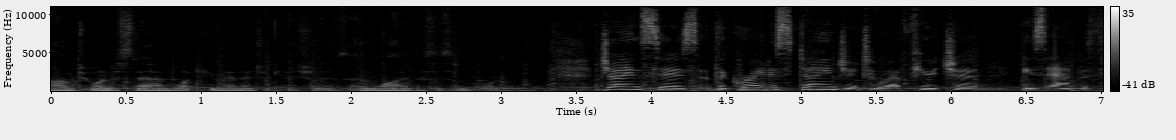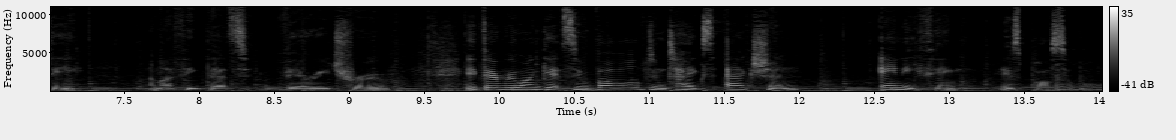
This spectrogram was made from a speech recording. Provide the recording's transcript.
um, to understand what humane education is and why this is important. Jane says the greatest danger to our future is apathy. And I think that's very true. If everyone gets involved and takes action, anything is possible.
